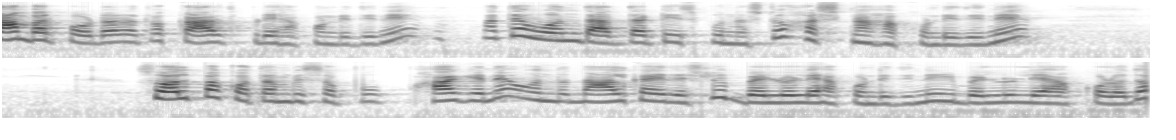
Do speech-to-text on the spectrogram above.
ಸಾಂಬಾರು ಪೌಡರ್ ಅಥವಾ ಖಾರದ ಪುಡಿ ಹಾಕ್ಕೊಂಡಿದ್ದೀನಿ ಮತ್ತು ಒಂದು ಅರ್ಧ ಟೀ ಸ್ಪೂನಷ್ಟು ಅರಿಶಿನ ಹಾಕ್ಕೊಂಡಿದ್ದೀನಿ ಸ್ವಲ್ಪ ಕೊತ್ತಂಬರಿ ಸೊಪ್ಪು ಹಾಗೆಯೇ ಒಂದು ನಾಲ್ಕೈದಷ್ಟು ಬೆಳ್ಳುಳ್ಳಿ ಹಾಕ್ಕೊಂಡಿದ್ದೀನಿ ಈ ಬೆಳ್ಳುಳ್ಳಿ ಹಾಕ್ಕೊಳ್ಳೋದು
